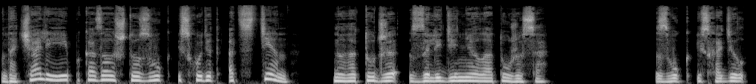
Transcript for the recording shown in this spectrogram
Вначале ей показалось, что звук исходит от стен, но она тут же заледенела от ужаса. Звук исходил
